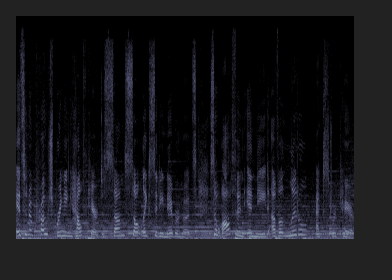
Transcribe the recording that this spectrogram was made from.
It's an approach bringing healthcare to some Salt Lake City neighborhoods so often in need of a little extra care.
